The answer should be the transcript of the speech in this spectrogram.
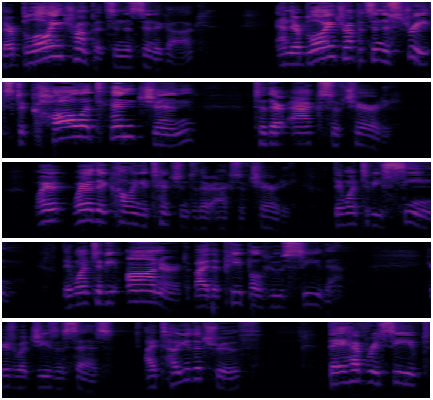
They're blowing trumpets in the synagogue and they're blowing trumpets in the streets to call attention to their acts of charity. Why are, why are they calling attention to their acts of charity? They want to be seen, they want to be honored by the people who see them. Here's what Jesus says I tell you the truth, they have received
